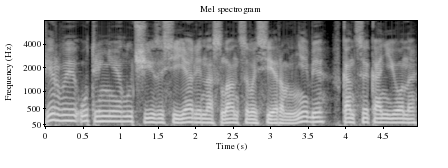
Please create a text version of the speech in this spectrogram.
Первые утренние лучи засияли на сланцево-сером небе в конце каньона,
